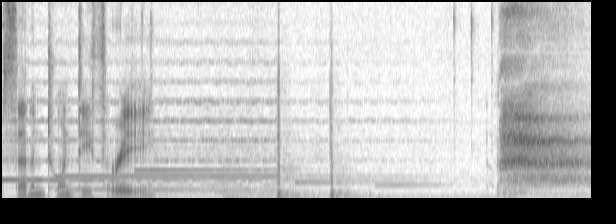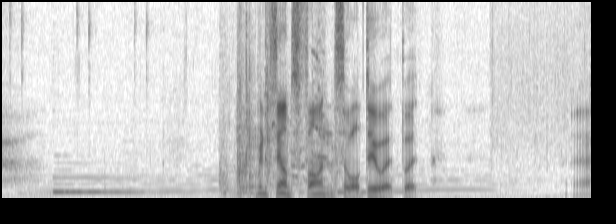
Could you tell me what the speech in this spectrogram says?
723. I mean, it sounds fun, so I'll do it, but... I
